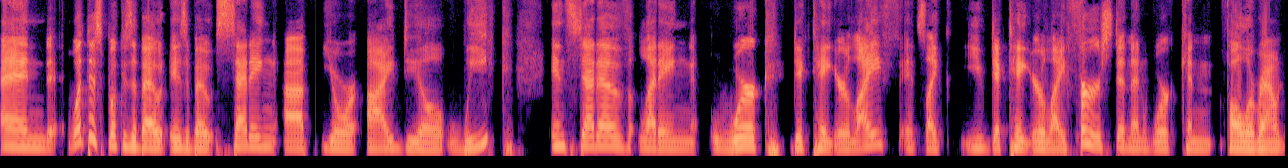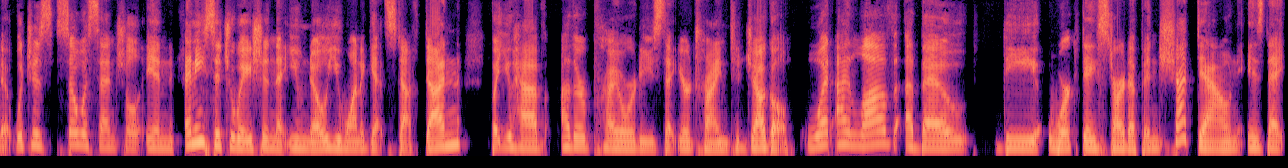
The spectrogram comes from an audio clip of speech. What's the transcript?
And what this book is about is about setting up your ideal week instead of letting work dictate your life. It's like you dictate your life first and then work can fall around it, which is so essential in any situation that you know you want to get stuff done, but you have other priorities that you're trying to juggle. What I love about the workday startup and shutdown is that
